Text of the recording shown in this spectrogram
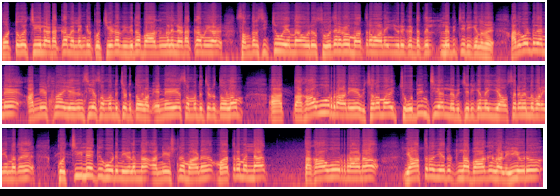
ഫോർട്ട് കൊച്ചിയിലടക്കം അല്ലെങ്കിൽ കൊച്ചിയുടെ വിവിധ ഭാഗങ്ങളിലടക്കം ഇയാൾ സന്ദർശിച്ചു എന്ന ഒരു സൂചനകൾ മാത്രമാണ് ഈ ഒരു ഘട്ടത്തിൽ ലഭിച്ചിരിക്കുന്നത്. അതുകൊണ്ട് തന്നെ അന്വേഷണ ഏജൻസിയെ സംബന്ധിച്ചിടത്തോളം എൻ ഐ എ സംബന്ധിച്ചിടത്തോളം തഹാവൂർ റാണിയെ വിശദമായി ചോദ്യം ചെയ്യാൻ ലഭിച്ചിരിക്കുന്ന ഈ അവസരം എന്ന് പറയുന്നത് കൊച്ചിയിലേക്ക് കൂടി നീളുന്ന അന്വേഷണമാണ്. മാത്രമല്ല തകാവൂർ റാണ യാത്ര ചെയ്തിട്ടുള്ള ഭാഗങ്ങൾ ഈ ഒരു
